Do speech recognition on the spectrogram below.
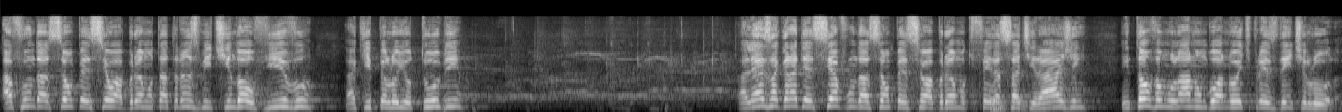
A Fundação Perseu Abramo está transmitindo ao vivo aqui pelo YouTube. Aliás, agradecer à Fundação Perseu Abramo que fez oi, essa oi. tiragem. Então vamos lá num boa noite, presidente Lula.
